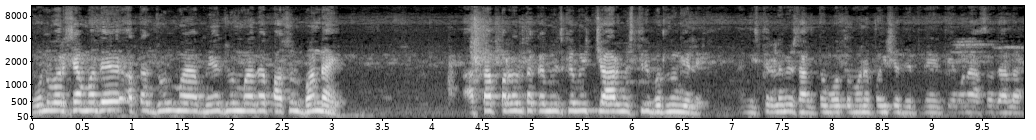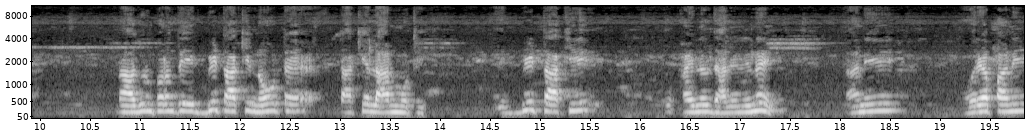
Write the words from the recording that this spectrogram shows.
दोन वर्षामध्ये आता जून म मे जून महिन्यापासून बंद आहे. आतापर्यंत कमीत कमी चार मिस्त्री बदलून गेले. मिस्त्रीला मी सांगतो बोलतो म्हणे पैसे देत नाही ते म्हणे असं झालं. पण अजूनपर्यंत एक बी टाकी नऊ टा टाकी लहान मोठी. एक बी टाकी फायनल झालेली नाही. आणि होऱ्या पाणी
